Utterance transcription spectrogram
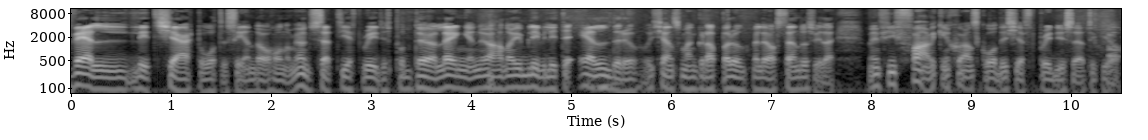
väldigt kärt återseende av honom. Jag har inte sett Jeff Bridges på dö länge nu. Han har ju blivit lite äldre och känns som han glappar runt med löständer och så vidare. Men fy fan vilken skön skådis Jeff Bridges är tycker jag.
